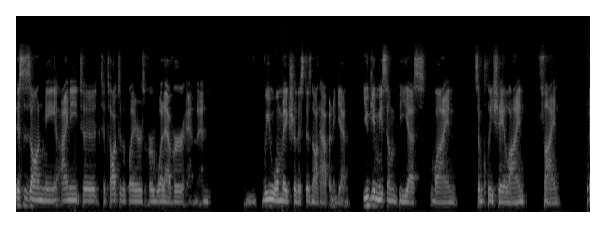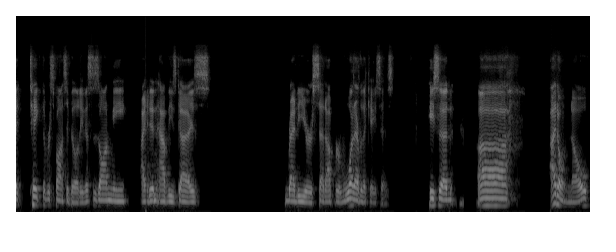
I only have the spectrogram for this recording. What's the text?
"This is on me. I need to to talk to the players or whatever, and and we will make sure this does not happen again." You give me some BS line, some cliche line, fine, but take the responsibility. This is on me. I didn't have these guys ready or set up or whatever the case is. He said, uh, I don't know.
